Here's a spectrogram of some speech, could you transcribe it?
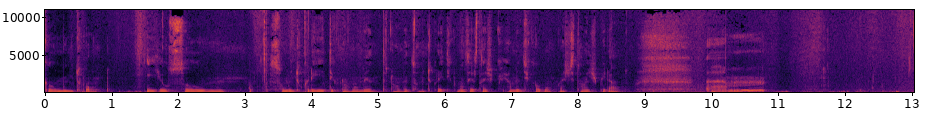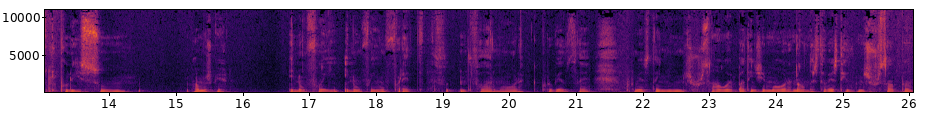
ficou muito bom. E eu sou sou muito crítico normalmente, normalmente sou muito crítico, mas este acho que realmente ficou bom. Acho que estava inspirado. Ahm, por isso vamos ver. E não foi, e não foi um frete de, de falar uma hora que por vezes é. Por vezes tenho de me esforçar é para atingir uma hora. Não, desta vez tive de me esforçar para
